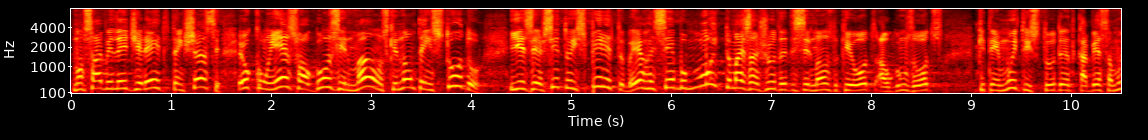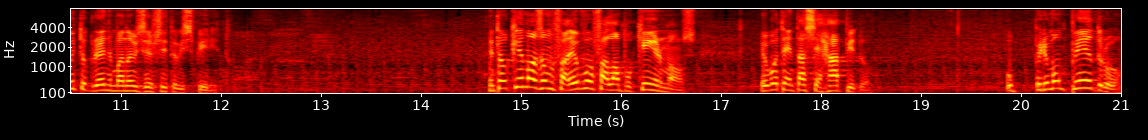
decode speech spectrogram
Não sabe ler direito, tem chance? Eu conheço alguns irmãos que não têm estudo e exercitam o espírito. Eu recebo muito mais ajuda desses irmãos do que outros, alguns outros que têm muito estudo, cabeça muito grande, mas não exercitam o espírito. Então, o que nós vamos falar? Eu vou falar um pouquinho, irmãos. Eu vou tentar ser rápido. O irmão Pedro,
